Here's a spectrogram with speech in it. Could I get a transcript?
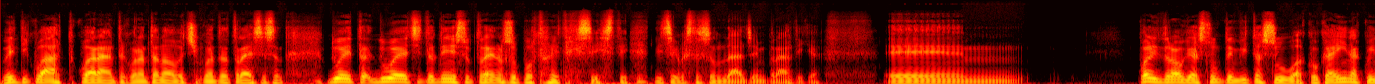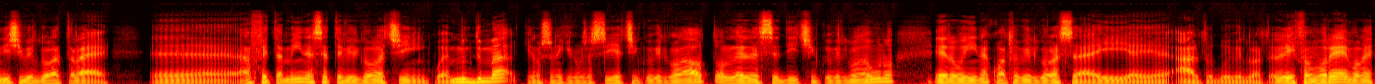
24, 40, 49, 53, 60. Due, due cittadini su tre non sopportano i taxisti, dice questo sondaggio in pratica. Ehm quali droghe assunte in vita sua? Cocaina 15,3, eh, anfetamina 7,5, MDMA, che non so neanche cosa sia, 5,8, l'LSD 5,1, eroina 4,6 e alto 2,3. Lei favorevole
